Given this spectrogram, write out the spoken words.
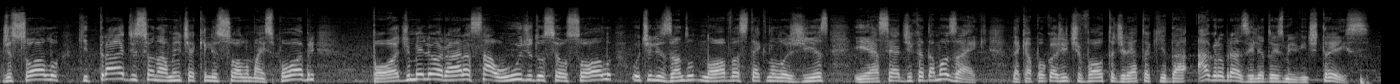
de solo que tradicionalmente é aquele solo mais pobre pode melhorar a saúde do seu solo utilizando novas tecnologias e essa é a dica da Mosaic. Daqui a pouco a gente volta direto aqui da Agrobrasília 2023.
